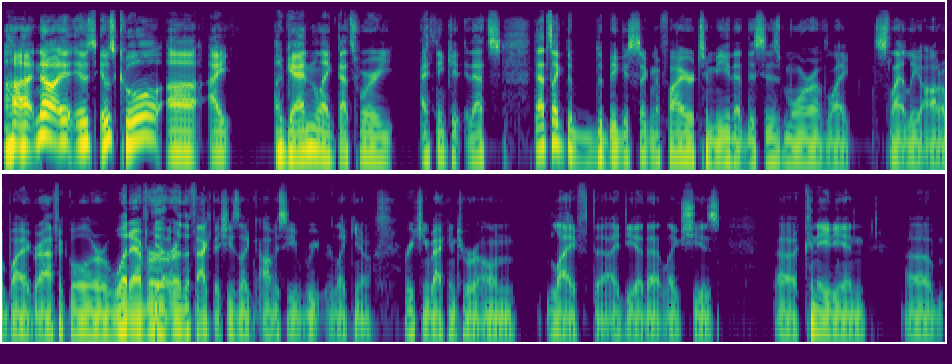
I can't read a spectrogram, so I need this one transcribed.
Uh, no. It, it was it was cool. Uh, I again like that's where I think it that's that's like the the biggest signifier to me that this is more of like slightly autobiographical or whatever, Yeah. or the fact that she's like obviously re- like you know reaching back into her own life. The idea that like she is uh Canadian, um,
